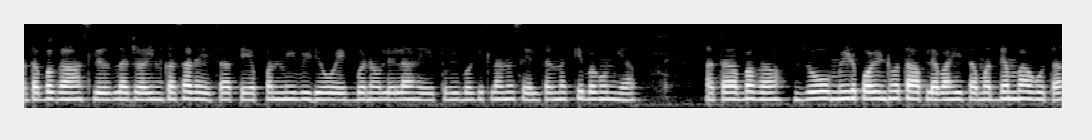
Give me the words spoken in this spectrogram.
आता बघा स्लीव्जला जॉईन कसा द्यायचा ते पण मी व्हिडिओ एक बनवलेला आहे. तुम्ही बघितला नसेल तर नक्की बघून घ्या. आता बघा जो मिड पॉईंट होता आपल्या बाहीचा मध्यम भाग होता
